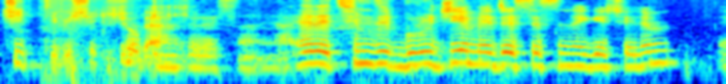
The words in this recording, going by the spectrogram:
ciddi bir şekilde. Çok enteresan ya. Evet şimdi Buruciye medresesine geçelim. Ee,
